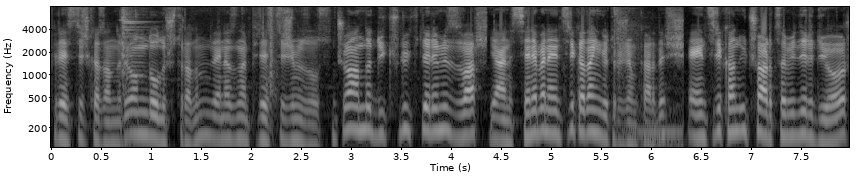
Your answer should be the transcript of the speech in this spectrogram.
prestij kazandırıyor. Onu da oluşturalım. En azından prestijimiz olsun. Şu anda dükülüklerimiz var. Yani seni ben entrikadan götüreceğim kardeş. Entrikan 3 artabilir diyor.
